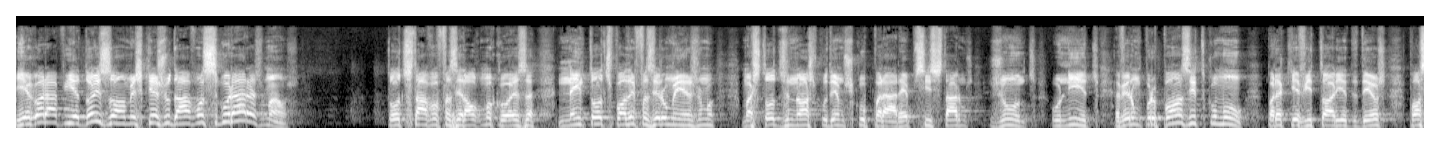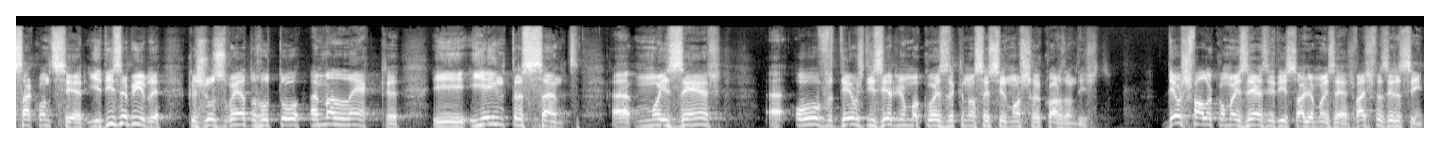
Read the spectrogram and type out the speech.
e agora havia dois homens que ajudavam a segurar as mãos. Todos estavam a fazer alguma coisa, nem todos podem fazer o mesmo, mas todos nós podemos cooperar. É preciso estarmos juntos, unidos, haver um propósito comum para que a vitória de Deus possa acontecer. E diz a Bíblia que Josué derrotou Amaleque. E, e é interessante, uh, Moisés uh, ouve Deus dizer-lhe uma coisa que não sei se os irmãos se recordam disto. Deus fala com Moisés e disse: Olha, Moisés, vais fazer assim:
